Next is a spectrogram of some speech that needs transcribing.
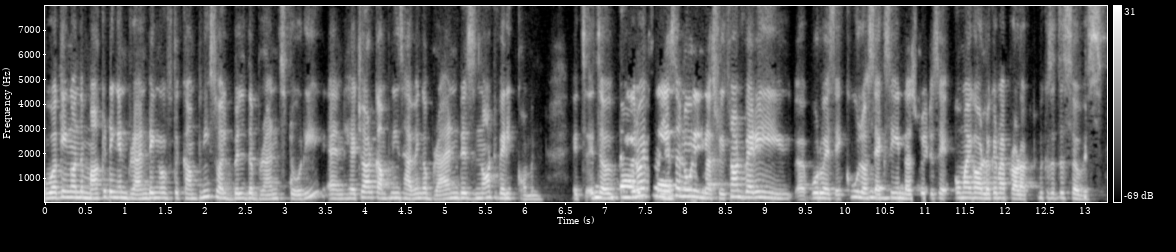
working on the marketing and branding of the company, so I'll build the brand story. And HR companies having a brand is not very common. It's it's a you know it's a lesser known industry. It's not very uh, what do I say cool or sexy industry to say oh my god look at my product because it's a service.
